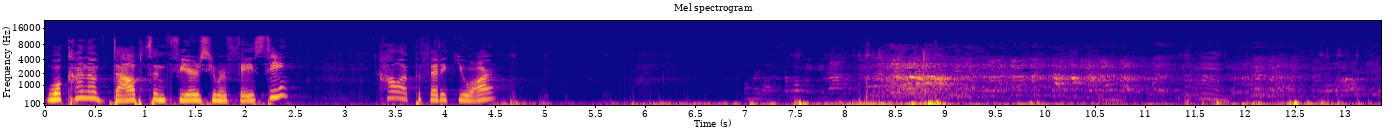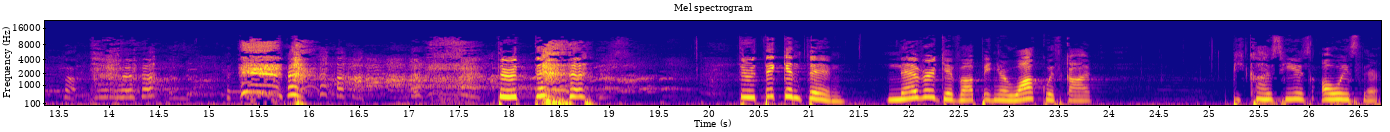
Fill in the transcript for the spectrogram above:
what kind of doubts and fears you are facing, how apathetic you are. through, thick and thin, never give up in your walk with God because He is always there.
